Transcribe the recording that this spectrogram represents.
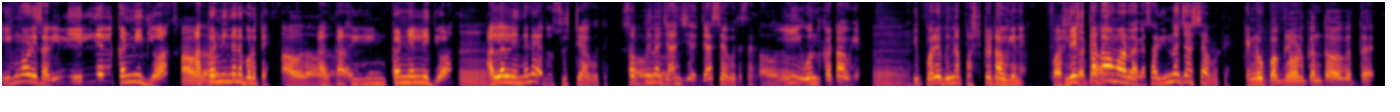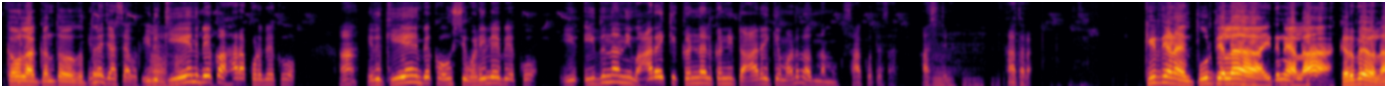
ಈಗ ನೋಡಿ ಸರ್ ಇಲ್ಲಿ ಎಲ್ಲೆಲ್ಲಿ ಕಣ್ಣಿದ್ಯೋ ಆ ಕಣ್ಣಿಂದನೇ ಬರುತ್ತೆ. ಕ- ಹಿಂಗ್ ಕಣ್ಣು ಎಲ್ಲಿದ್ಯೋ ಹ್ಮ್. ಅಲ್ಲಲ್ಲಿಂದನೇ ಅದು ಸೃಷ್ಟಿ ಆಗುತ್ತೆ. ಸೊಪ್ಪಿನ. ಜಾಸ್ತಿ ಜಾಸ್ತಿ ಆಗುತ್ತೆ ಸರ್. ಈ ಒಂದು ಕಟಾವ್ಗೆ ಹ್ಮ್. ಈ ಪರಿ ಇನ್ನ ಫಸ್ಟ್ ಕಟಾವ್ಗೆನೆ ನೆಕ್ಸ್ಟ್ ಕಟಾವ್ ಮಾಡಿದಾಗ ಸರ್ ಇನ್ನ ಜಾಸ್ತಿ ಆಗುತ್ತೆ. ಇನ್ನೂ ಪಕ್ಕ ನೋಡ್ಕೊಂತ ಹೋಗುತ್ತೆ. ಕೌಲ್ ಹಾಕಂತ ಹೋಗುತ್ತೆ. ಇನ್ನ ಜಾಸ್ತಿ ಆಗುತ್ತೆ. ಇದಕ್ಕೆ ಹ್ಮ್, ಏನ್ ಬೇಕೋ ಆಹಾರ ಕೊಡಬೇಕು. ಆ ಇದಕ್ಕೆ ಏನು ಬೇಕೋ ಔಷಧಿ ಹೊಡಿಲೇಬೇಕು. ಇದನ್ನ ನೀವು ಆರೈಕೆ ಕಣ್ಣಲ್ಲಿ ಕಣ್ಣಿಟ್ಟು ಆರೈಕೆ ಮಾಡೋದು ಅದು ನಮ್ಗೆ ಸಾಕುತ್ತೆ ಸರ್. ಅಷ್ಟೇ. ಆ ತರ ಆತರ ಕೀರ್ತಿ ಅಣ್ಣ ಇದು ಪೂರ್ತಿ ಎಲ್ಲ ಇದನ್ನೇ ಅಲ್ಲ? ಕರಿಬೇವಲ್ಲ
